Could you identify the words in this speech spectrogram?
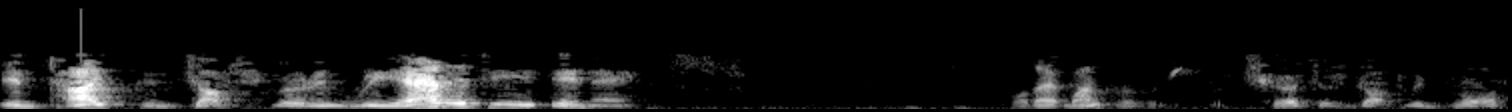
in type in Joshua, in reality in Acts, for that one purpose. The church has got to be brought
